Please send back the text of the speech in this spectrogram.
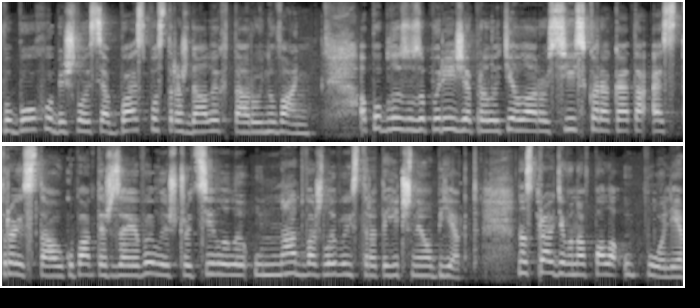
В обох обійшлося без постраждалих та руйнувань. А поблизу Запоріжжя прилетіла російська ракета С-300. Окупанти ж заявили, що цілили у надважливий стратегічний об'єкт. Насправді вона впала у полі.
